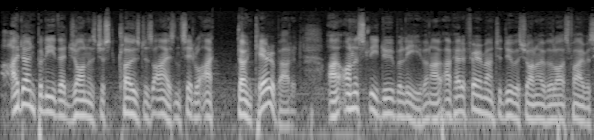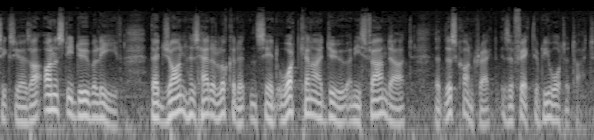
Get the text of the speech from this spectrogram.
I don't believe that John has just closed his eyes and said, Well, I don't care about it. I honestly do believe, and I, have had a fair amount to do with John over the last five or six years, I honestly do believe that John has had a look at it and said, What can I do? And he's found out that this contract is effectively watertight.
